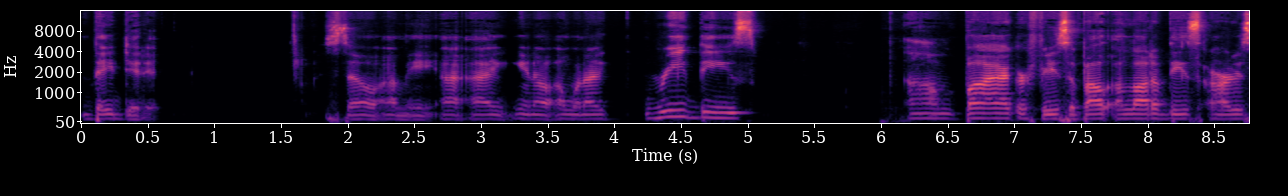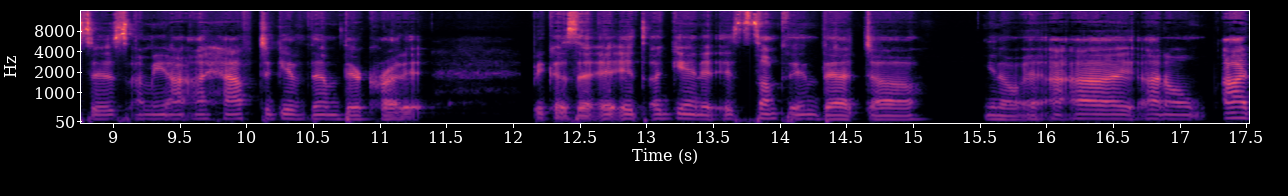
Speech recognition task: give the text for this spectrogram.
they did it. So i mean i i you know when i read these um, biographies about a lot of these artists, I mean, I, I have to give them their credit because it, it again, it, it's something that uh, you know I, I I don't I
